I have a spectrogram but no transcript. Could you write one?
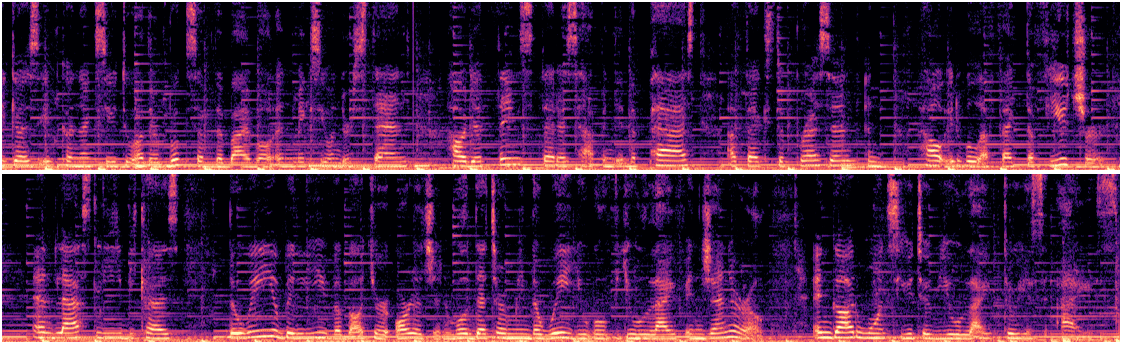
because it connects you to other books of the Bible and makes you understand how the things that has happened in the past affects the present and how it will affect the future. And lastly, because the way you believe about your origin will determine the way you will view life in general. And God wants you to view life through His eyes.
